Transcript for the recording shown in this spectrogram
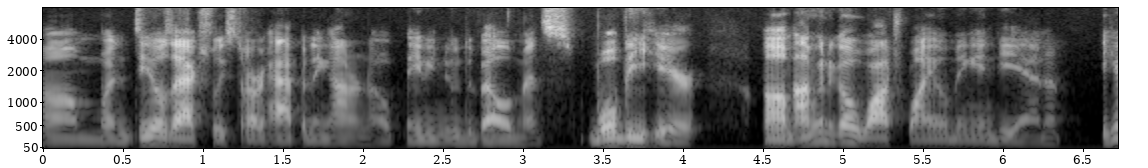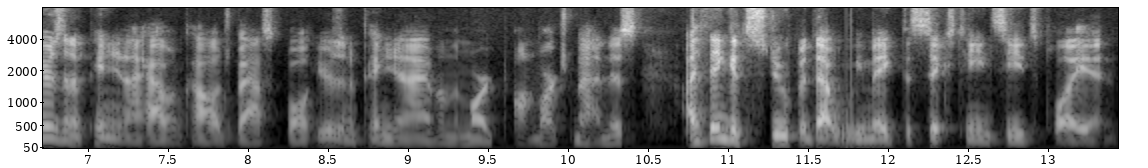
Um, when deals actually start happening, I don't know, maybe new developments. We'll be here. Um, I'm gonna go watch Wyoming, Indiana here's an opinion I have on college basketball. Here's an opinion I have on the March on March Madness. I think it's stupid that we make the 16 seeds play in.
